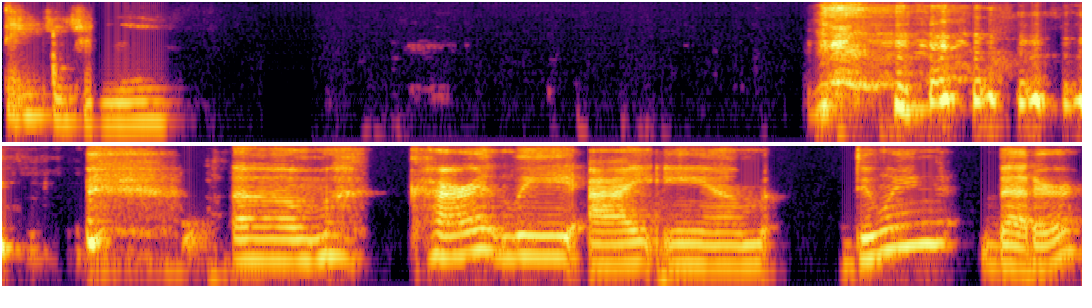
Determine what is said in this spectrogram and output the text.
Thank you, Jenny. um, currently, I am doing better.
